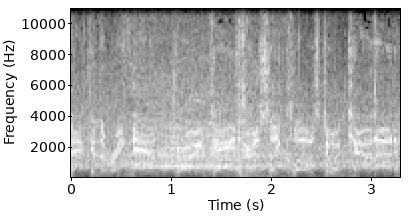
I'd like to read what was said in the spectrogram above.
Back in the ring now, drawing dangerously close to a count out here.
